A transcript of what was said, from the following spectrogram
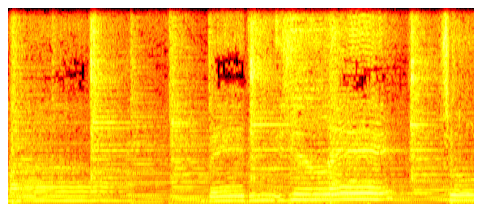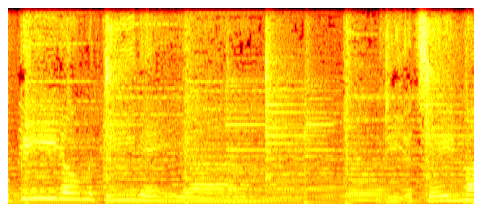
မှာဘယ်သူရင်လဲချိုးပြီးတော့မသိတဲ့ရာ ဒီအချိန်မှ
